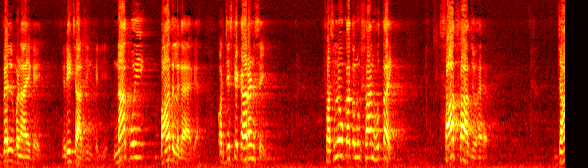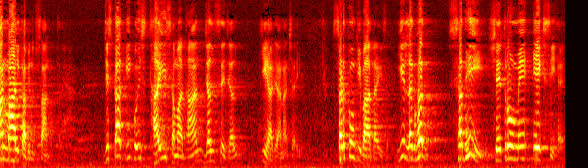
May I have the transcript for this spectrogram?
वेल बनाए गए, रिचार्जिंग के लिए, ना कोई बाँध लगाया गया। और जिसके कारण से फ़सलों का तो नुकसान होता ही साथ साथ जो है, जान माल का भी नुकसान होता है, जिसका कि कोई स्थायी समाधान जल्द से जल्द किया जाना चाहिए। सड़कों की बात आई, सर। ये लगभग सभी क्षेत्रों में एक सी है।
